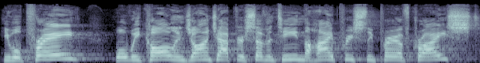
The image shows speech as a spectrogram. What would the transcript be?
He will pray what we call in John chapter 17 the high priestly prayer of Christ.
